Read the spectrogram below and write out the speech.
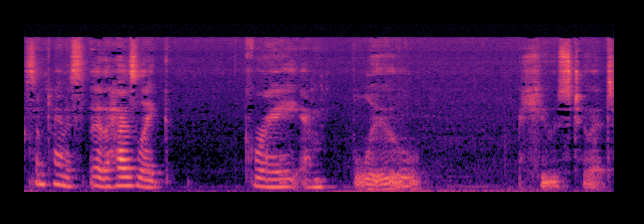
sometimes it has like gray and blue hues to it.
